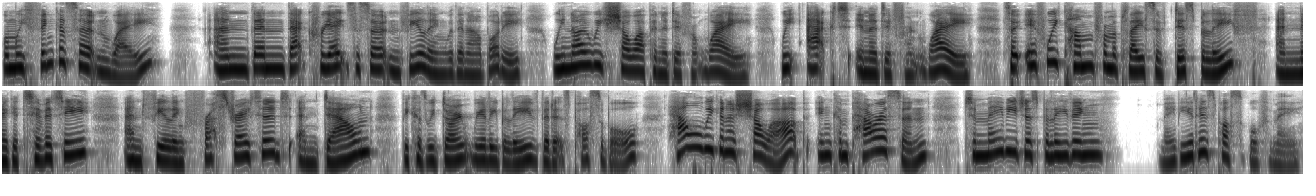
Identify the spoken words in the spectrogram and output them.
when we think a certain way, and then that creates a certain feeling within our body. We know we show up in a different way. We act in a different way. So if we come from a place of disbelief and negativity and feeling frustrated and down because we don't really believe that it's possible, how are we going to show up in comparison to maybe just believing maybe it is possible for me?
